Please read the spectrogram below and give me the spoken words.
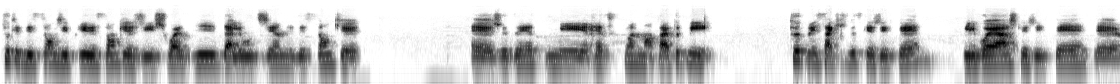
toutes les décisions que j'ai prises, les décisions que j'ai choisi d'aller au gym, les décisions que, euh, je veux dire, mes restrictions alimentaires, tous mes, tous mes sacrifices que j'ai faits, les voyages que j'ai faits, euh,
